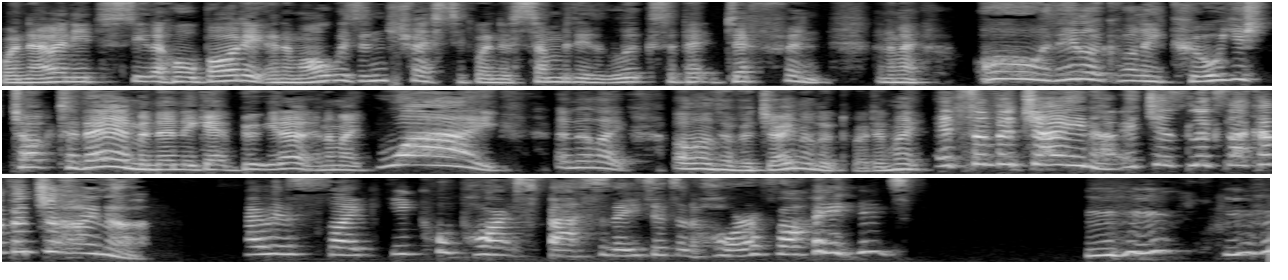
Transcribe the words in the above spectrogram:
well, now I need to see the whole body. And I'm always interested when there's somebody that looks a bit different. And I'm like, oh, they look really cool. You should talk to them. And then they get booted out. And I'm like, why? And they're like, oh, the vagina looked weird. I'm like, it's a vagina. It just looks like a vagina. I was like equal parts fascinated and horrified. Mm-hmm. Mm-hmm.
